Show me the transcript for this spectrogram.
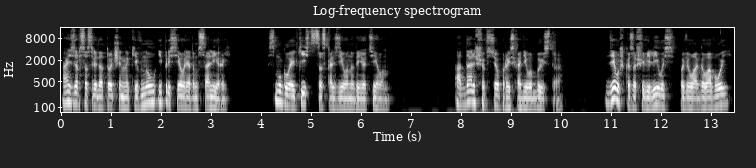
Айзер сосредоточенно кивнул и присел рядом с Алирой. Смуглая кисть соскользила над ее телом. А дальше все происходило быстро. Девушка зашевелилась, повела головой,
